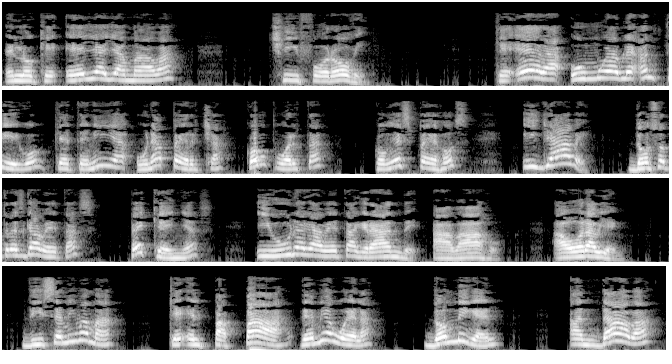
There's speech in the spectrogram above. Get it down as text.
en lo que ella llamaba chiforovi, que era un mueble antiguo que tenía una percha con puerta, con espejos y llave, dos o tres gavetas pequeñas y una gaveta grande abajo. Ahora bien, dice mi mamá que el papá de mi abuela, don Miguel, andaba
